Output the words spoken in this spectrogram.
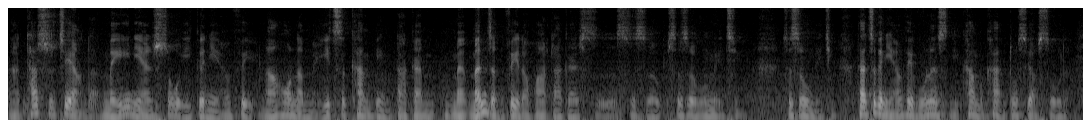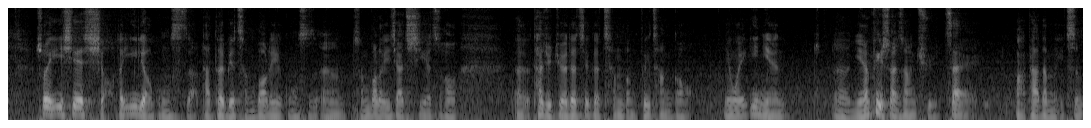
呃，它是这样的，每一年收一个年费，然后呢，每一次看病大概门门诊费的话，大概是四十四十五美金，四十五美金。但这个年费无论是你看不看都是要收的，所以一些小的医疗公司啊，他特别承包了一个公司，嗯，承包了一家企业之后，呃，他就觉得这个成本非常高，因为一年，呃，年费算上去，再把他的每次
